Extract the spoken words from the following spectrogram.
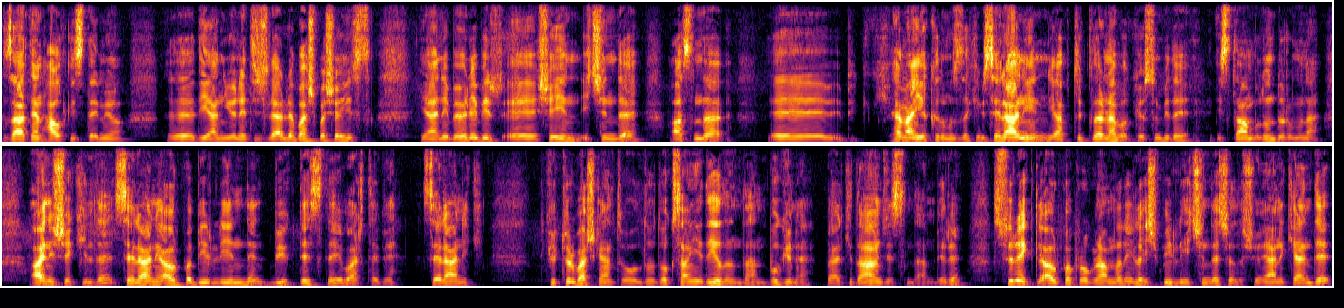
Zaten halk istemiyor e, diyen yöneticilerle baş başayız. Yani böyle bir e, şeyin içinde aslında e, hemen yakınımızdaki bir Selanik'in yaptıklarına bakıyorsun. Bir de İstanbul'un durumuna. Aynı şekilde Selanik Avrupa Birliği'nin büyük desteği var tabii. Selanik kültür başkenti olduğu 97 yılından bugüne belki daha öncesinden beri sürekli Avrupa programlarıyla işbirliği içinde çalışıyor. Yani kendi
